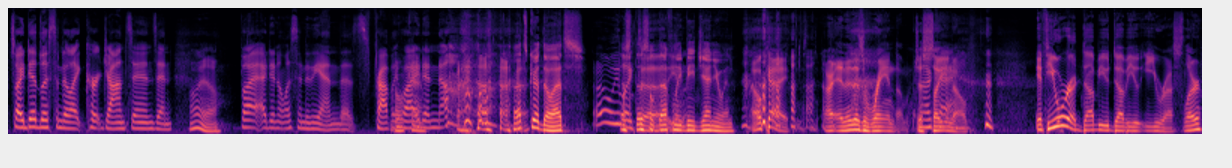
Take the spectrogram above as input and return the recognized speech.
So I did listen to like Kurt Johnson's, and Oh yeah, but I didn't listen to the end. That's probably why I didn't know. that's good though. That's oh, we this, like this will definitely you- be genuine. Okay. All right, and it is random, just so you know. If you were a WWE wrestler,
